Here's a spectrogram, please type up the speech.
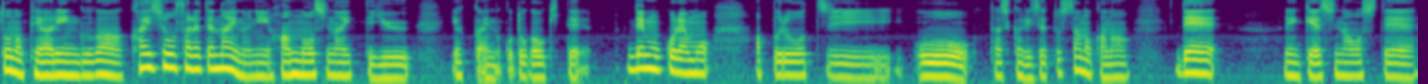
とのペアリングが解消されてないのに反応しないっていう厄介なことが起きてでもこれも Apple Watch を確かリセットしたのかな。で連携し直して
